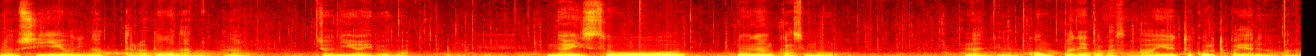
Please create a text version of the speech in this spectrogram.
の CEO になったらどうなるのかな？ジョニー・アイブが。内装のなんかその何ていうの？コンパネとかさああいうところとかやるのかな？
